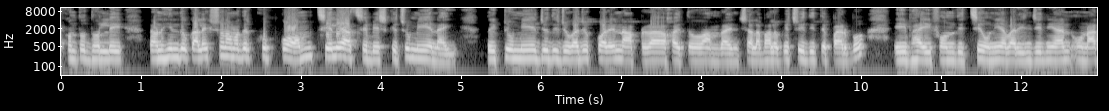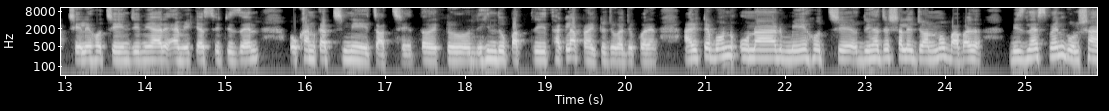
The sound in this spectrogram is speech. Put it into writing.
এখন তো ধরলেই, কারণ হিন্দু কালেকশন আমাদের খুব কম, ছেলে আছে, বেশ কিছু মেয়ে নাই। একটু মেয়ে যদি যোগাযোগ করেন, আপনারা হয়তো আমরা ইনশাল্লাহ ভালো কিছুই দিতে পারব। এই ভাই ফোন দিচ্ছে, উনি আবার ইঞ্জিনিয়ার, ওনার ছেলে হচ্ছে ইঞ্জিনিয়ার আমেরিকা সিটিজেন, ওখানকার মেয়ে চাচ্ছে। তো একটু হিন্দু পাত্রী থাকলে আপনারা একটু যোগাযোগ করেন। আরেকটা বোন, ওনার মেয়ে হচ্ছে দুই সালের জন্ম, বাবা বিজনেসম্যান গুলশান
